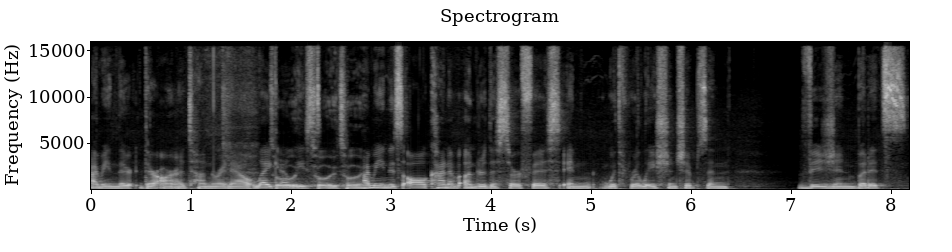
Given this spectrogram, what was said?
I mean there there aren't a ton right now. Like at least totally, totally. I mean it's all kind of under the surface and with relationships and vision, but it's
